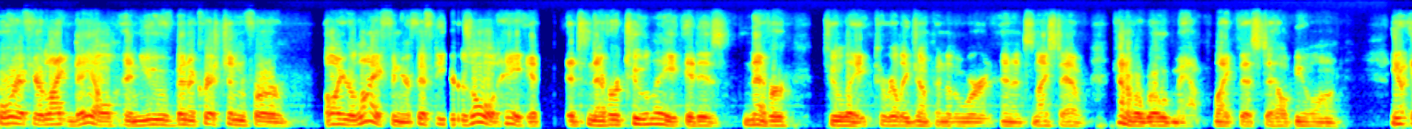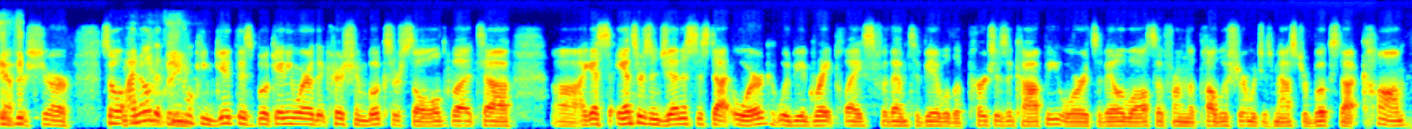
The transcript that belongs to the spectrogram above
or if you're like Dale and you've been a Christian for all your life and you're 50 years old, hey, it, it's never too late. It is never too late to really jump into the word. And it's nice to have kind of a roadmap like this to help you along. You know, yeah, for sure. So I know that thing. people can get this book anywhere that Christian books are sold, but uh, uh, I guess answersingenesis.org would be a great place for them to be able to purchase a copy, or it's available also from the publisher, which is masterbooks.com.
